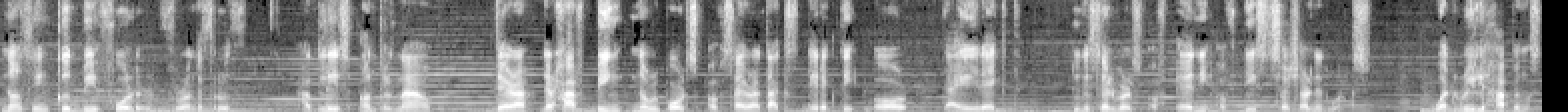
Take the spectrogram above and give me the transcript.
Nothing could be further from the truth. At least until now, there, are, there have been no reports of cyber attacks directly or direct to the servers of any of these social networks. What really happens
